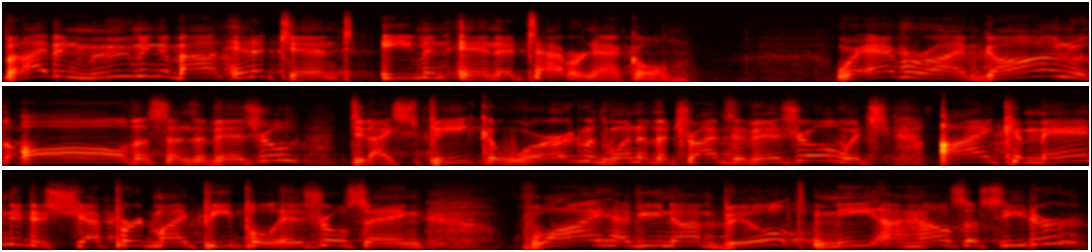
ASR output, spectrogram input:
But I've been moving about in a tent, even in a tabernacle. Wherever I've gone with all the sons of Israel, did I speak a word with one of the tribes of Israel, which I commanded to shepherd my people Israel, saying, Why have you not built me a house of cedar?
